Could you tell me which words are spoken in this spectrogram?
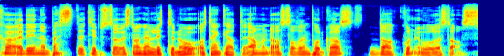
hva er dine beste tips da hvis noen lytter nå og tenker at ja, men da starter en podkast, da kunne jo vært stas?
